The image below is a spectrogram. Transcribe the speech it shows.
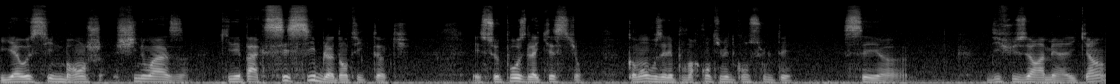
Il y a aussi une branche chinoise qui n'est pas accessible dans TikTok et se pose la question comment vous allez pouvoir continuer de consulter ces euh, diffuseurs américains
